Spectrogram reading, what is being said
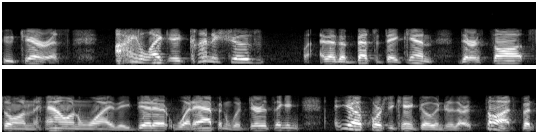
two terrorists. I like it. Kind of shows uh, the best that they can their thoughts on how and why they did it, what happened, what they're thinking. You know, of course, you can't go into their thoughts, but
